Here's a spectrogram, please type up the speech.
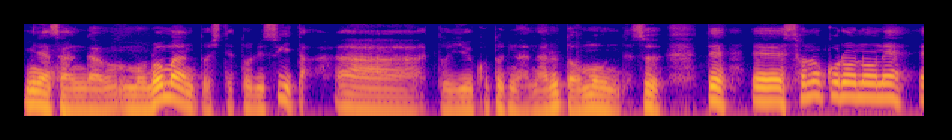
皆さんがもうロマンとして取り過ぎたあということにはなると思うんです。で、えー、その頃のね、え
